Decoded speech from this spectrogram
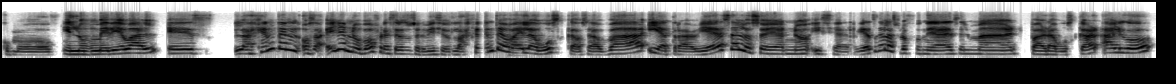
como en lo medieval, es la gente, o sea, ella no va a ofrecer sus servicios, la gente va y la busca, o sea, va y atraviesa el océano y se arriesga a las profundidades del mar para buscar algo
